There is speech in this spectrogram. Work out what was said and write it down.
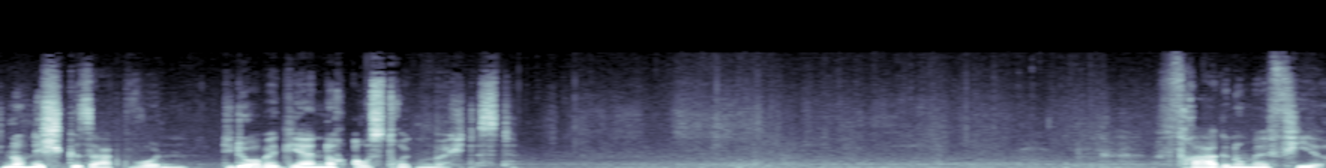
die noch nicht gesagt wurden, die du aber gern noch ausdrücken möchtest? Frage Nummer 4.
